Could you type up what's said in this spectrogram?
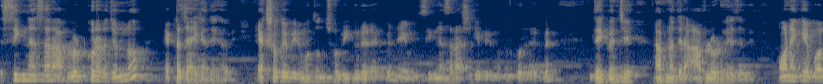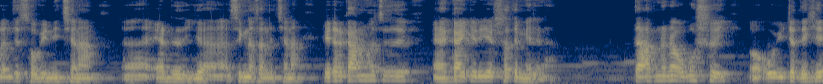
সিগনেচার আপলোড করার জন্য একটা জায়গা দেখাবে। একশো কেবির মতন ছবি করে রাখবেন এবং সিগনেচার আশি কেবির মতন করে রাখবেন। দেখবেন যে আপনাদের আপলোড হয়ে যাবে। অনেকে বলেন যে ছবি নিচ্ছে না সিগনেচার নিচ্ছে না। এটার কারণ হচ্ছে যে ক্রাইটেরিয়ার সাথে মেলে না। তা আপনারা অবশ্যই ওইটা দেখে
